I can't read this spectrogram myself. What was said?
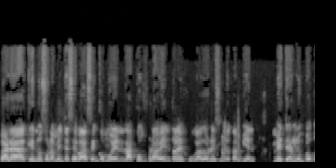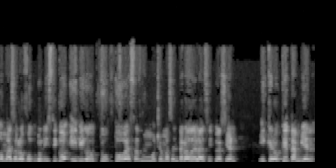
para que no solamente se basen como en la compraventa de jugadores, sino también meterle un poco más a lo futbolístico? Y digo, tú, tú estás mucho más enterado de la situación y creo que también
